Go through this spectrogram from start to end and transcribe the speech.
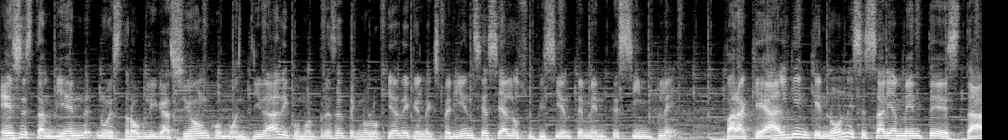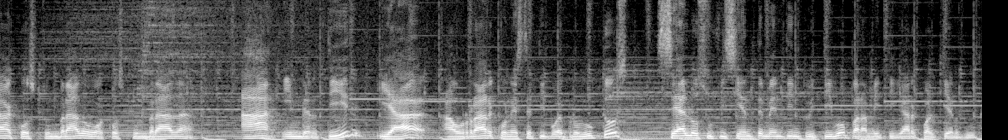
esa es también nuestra obligación como entidad y como empresa de tecnología de que la experiencia sea lo suficientemente simple para que alguien que no necesariamente está acostumbrado o acostumbrada a invertir y a ahorrar con este tipo de productos sea lo suficientemente intuitivo para mitigar cualquier duda.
